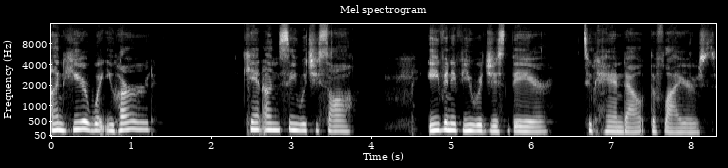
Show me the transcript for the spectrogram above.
unhear what you heard, can't unsee what you saw, even if you were just there to hand out the flyers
